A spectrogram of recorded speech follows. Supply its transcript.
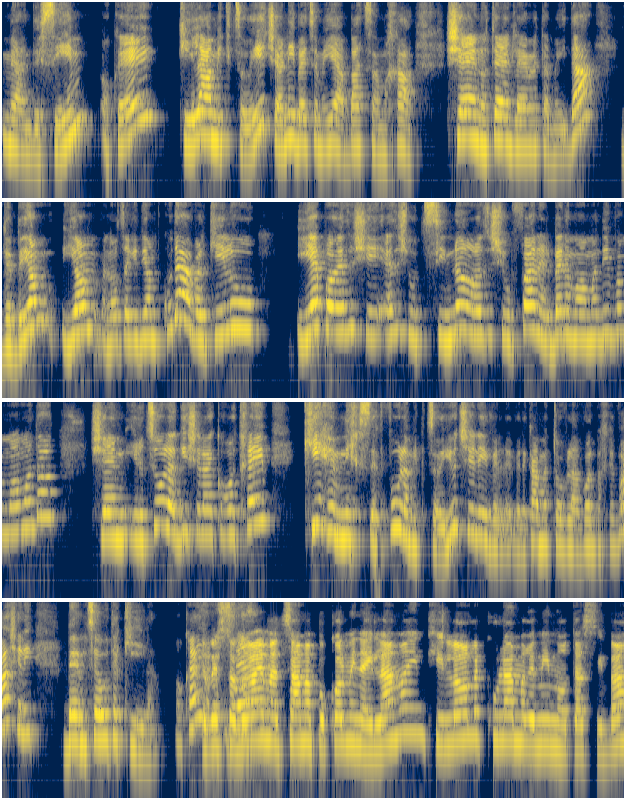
למהנדסים, אוקיי? קהילה מקצועית, שאני בעצם אהיה הבת סמכה שנותנת להם את המידע, וביום, יום, אני לא רוצה להגיד יום פקודה, אבל כאילו יהיה פה איזשה, איזשהו צינור, איזשהו פאנל בין המועמדים והמועמדות, שהם ירצו להגיש אליי קורות חיים, כי הם נחשפו למקצועיות שלי ולכמה טוב לעבוד בחברה שלי באמצעות הקהילה, אוקיי? ובסוגריים את שמה פה כל מיני למהים, כי לא לכולם מרימים מאותה סיבה.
